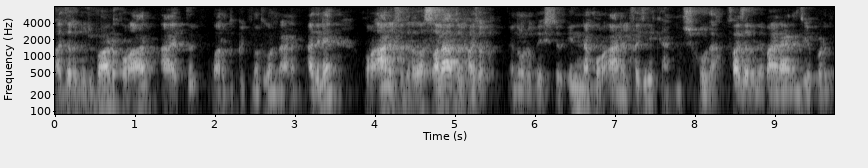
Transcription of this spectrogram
ഫജറിന് ഒരുപാട് ഖുർആൻ ആയത്ത് വർദ്ധിപ്പിക്കുന്നത് കൊണ്ടാണ്. അതിനെ ഖുർആൻ അൽ ഫജർ അഥവാ സലാത്തുൽ ഫജർ എന്നുകൊണ്ട് ഉദ്ദേശിച്ചത്. ഇന്ന ഖുർആൻ അൽ കാൻ മഷ്ഹൂദ. ഫജറിന് പാരായണം ചെയ്യപ്പെടുന്നു.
